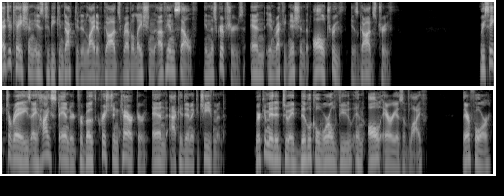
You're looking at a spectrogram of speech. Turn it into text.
Education is to be conducted in light of God's revelation of himself in the scriptures and in recognition that all truth is God's truth. We seek to raise a high standard for both Christian character and academic achievement. We're committed to a biblical worldview in all areas of life. Therefore,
